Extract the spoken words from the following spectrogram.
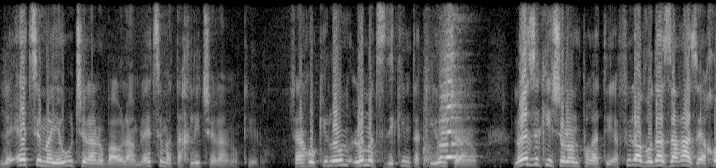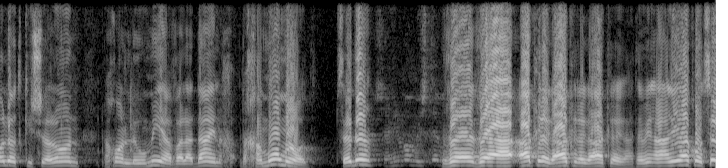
לעצם הייעוד שלנו בעולם, לעצם התכלית שלנו כאילו, שאנחנו כאילו לא מצדיקים את הקיום שלנו, לא איזה כישלון פרטי, אפילו עבודה זרה זה יכול להיות כישלון, נכון, לאומי, אבל עדיין חמור מאוד, בסדר? ורק רגע, רק רגע, רק רגע, אני רק רוצה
